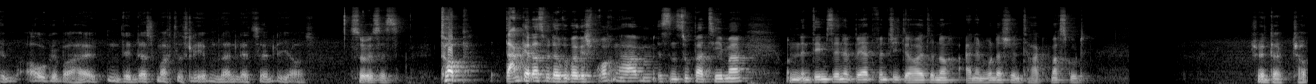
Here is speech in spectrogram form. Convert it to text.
im Auge behalten, denn das macht das Leben dann letztendlich aus. So ist es. Top! Danke, dass wir darüber gesprochen haben. Ist ein super Thema. Und in dem Sinne, Bert, wünsche ich dir heute noch einen wunderschönen Tag. Mach's gut. Schönen Tag. Ciao.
